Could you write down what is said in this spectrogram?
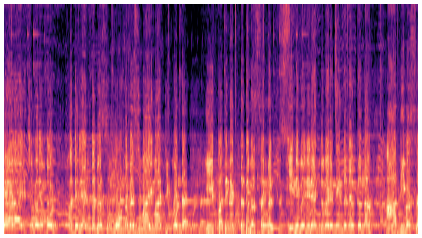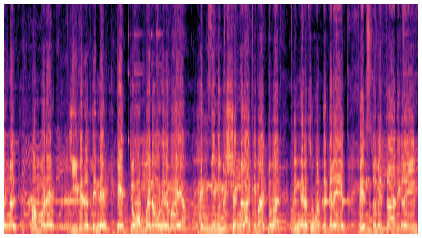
ഞായറാഴ്ച വരുമ്പോൾ അത് രണ്ട് ബസ്സും മൂന്ന് ബസ്സുമായി മാറ്റിക്കൊണ്ട് ഈ പതിനെട്ട് ദിവസങ്ങൾ ജനുവരി രണ്ട് വരെ നീണ്ടു നിൽക്കുന്ന ആ ദിവസങ്ങൾ നമ്മുടെ ജീവിതത്തിന്റെ ഏറ്റവും മനോഹരമായ ധന്യ നിമിഷങ്ങളാക്കി മാറ്റുവാൻ നിങ്ങളുടെ സുഹൃത്തുക്കളെയും ബന്ധുമിത്രാദികളെയും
